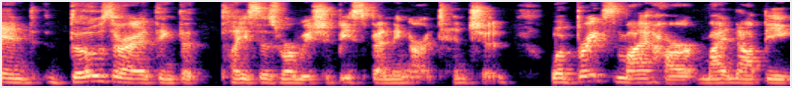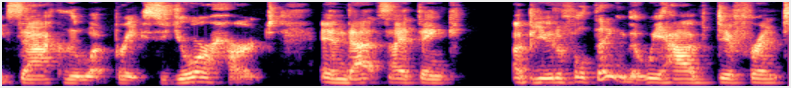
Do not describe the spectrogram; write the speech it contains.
and those are i think the places where we should be spending our attention. What breaks my heart might not be exactly what breaks your heart. And that's i think a beautiful thing that we have different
